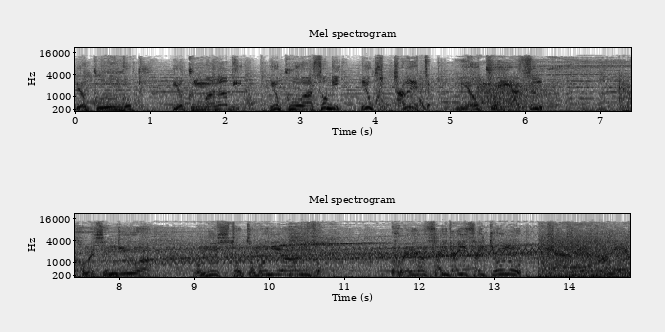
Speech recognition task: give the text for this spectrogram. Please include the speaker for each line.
Speaker 1: よく動きよく学びよく遊びよく食べてよく休む。米川流はお主と共にあるぞ。これが最大最強の。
